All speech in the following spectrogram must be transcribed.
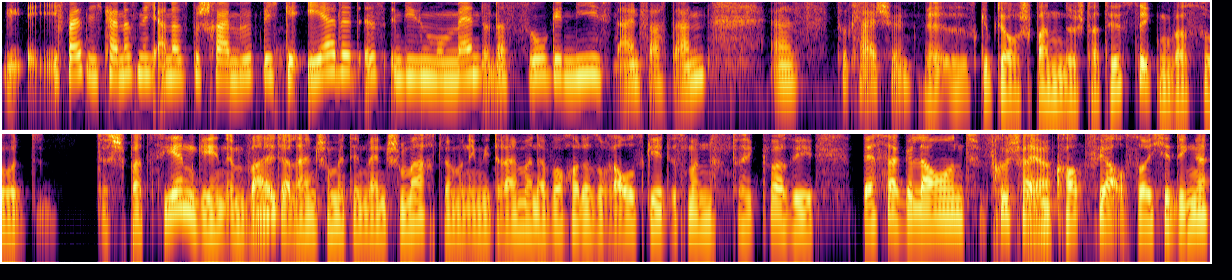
ich weiß nicht, ich kann das nicht anders beschreiben, wirklich geerdet ist in diesem Moment und das so genießt einfach dann. Das ist total schön. Ja, es gibt ja auch spannende Statistiken, was so das Spazierengehen im Wald mhm. allein schon mit den Menschen macht. Wenn man irgendwie dreimal in der Woche oder so rausgeht, ist man direkt quasi besser gelaunt, frischer ja. im Kopf, ja auch solche Dinge.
